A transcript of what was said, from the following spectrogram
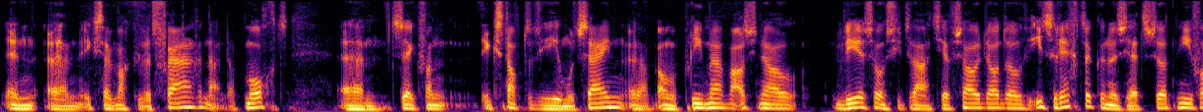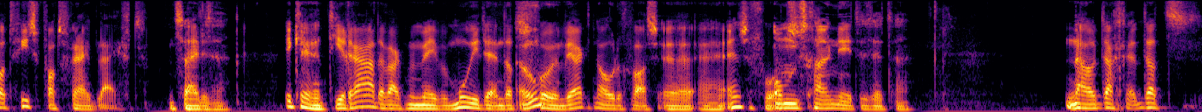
En um, ik zei, mag ik u wat vragen? Nou, dat mocht. Um, toen zei ik van, ik snap dat u hier moet zijn. Uh, allemaal prima. Maar als u nou weer zo'n situatie hebt... zou je dan iets rechter kunnen zetten... zodat in ieder geval het fietspad vrij blijft. Wat zeiden ze? Ik kreeg een tirade waar ik me mee bemoeide... en dat het oh? voor hun werk nodig was, uh, enzovoort. Om schuin neer te zetten? Nou, dat... dat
